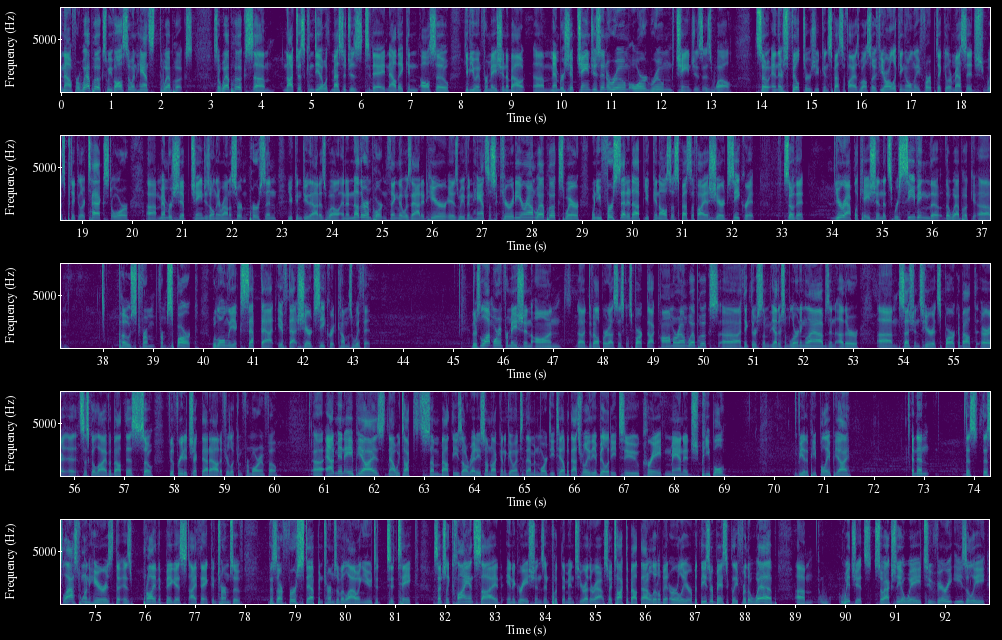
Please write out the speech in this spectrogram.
Now for webhooks, we've also enhanced the webhooks. So webhooks um, not just can deal with messages today, now they can also give you information about um, membership changes in a room or room changes as well. So, and there's filters you can specify as well. So if you are looking only for a particular message with particular text or uh, membership changes only around a certain person, you can do that as well. And another important thing that was added here is we've enhanced the security around webhooks where when you first set it up, you can also specify a shared secret so that your application that's receiving the, the webhook um, post from, from Spark will only accept that if that shared secret comes with it. There's a lot more information on uh, developer.ciscospark.com around webhooks. Uh, I think there's some yeah there's some learning labs and other um, sessions here at Spark about the, or at Cisco Live about this. So feel free to check that out if you're looking for more info. uh, admin APIs. Now, we talked some about these already, so I'm not going to go into them in more detail, but that's really the ability to create and manage people via the people API. And then this this last one here is the is probably the biggest I think in terms of this is our first step in terms of allowing you to, to take essentially client side integrations and put them into your other apps. So I talked about that a little bit earlier, but these are basically for the web um, widgets. So actually a way to very easily,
